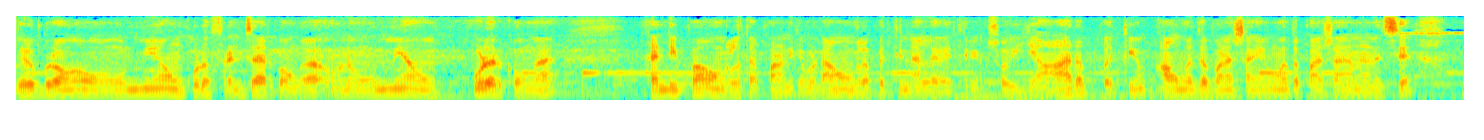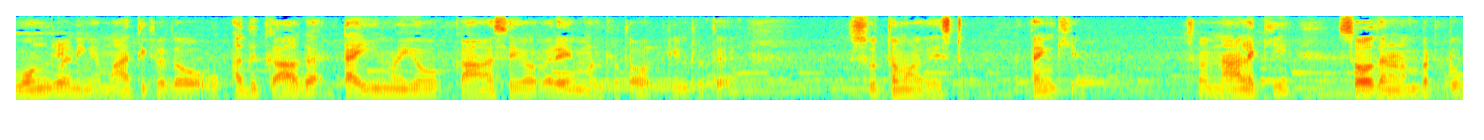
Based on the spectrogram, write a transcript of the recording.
விரும்புகிறவங்க உண்மையாக உன் கூட ஃப்ரெண்ட்ஸாக இருக்கவங்க உன்னை உண்மையாக அவங்க கூட இருக்கவங்க கண்டிப்பாக உங்களை தப்பாக நினைக்க மாட்டாங்க. உங்களை பற்றி நல்லாவே தெரியும். ஸோ யாரை பற்றியும் அவங்க தப்பாக நினச்சாங்க இவங்க தப்பாக நினச்சாங்கன்னு நினச்சி உங்களை நீங்கள் மாற்றிக்கிறதோ அதுக்காக டைமையோ காசையோ விரயம் பண்ணுறதோ அப்படின்றது சுத்தமாக வேஸ்ட்டு தேங்க்யூ ஸோ நாளைக்கு சோதனை நம்பர் டூ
